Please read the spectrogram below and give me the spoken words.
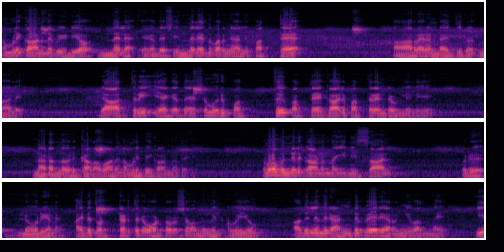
നമ്മൾ ഈ കാണുന്ന വീഡിയോ ഇന്നലെ ഏകദേശം ഇന്നലെ എന്ന് പറഞ്ഞാൽ പത്ത് ആറ് രണ്ടായിരത്തി ഇരുപത്തിനാല് രാത്രി ഏകദേശം ഒരു പത്ത് പത്തേക്കാൽ പത്തരന്റെ ഉള്ളിൽ നടന്ന ഒരു കളവാണ് നമ്മളിപ്പോൾ ഈ കാണുന്നത്. നമ്മളെ മുന്നിൽ കാണുന്ന ഈ നിസാൻ ഒരു ലോറിയാണ്. അതിന്റെ തൊട്ടടുത്തൊരു ഓട്ടോറിക്ഷ വന്ന് നിൽക്കുകയും അതിൽ നിന്ന് രണ്ട് പേര് ഇറങ്ങി വന്ന് ഈ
